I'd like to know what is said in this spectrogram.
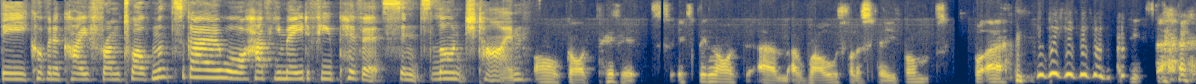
the Coven & Co from 12 months ago, or have you made a few pivots since launch time? Oh god, pivots. It's been like um, a road full of speed bumps. But uh, uh,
